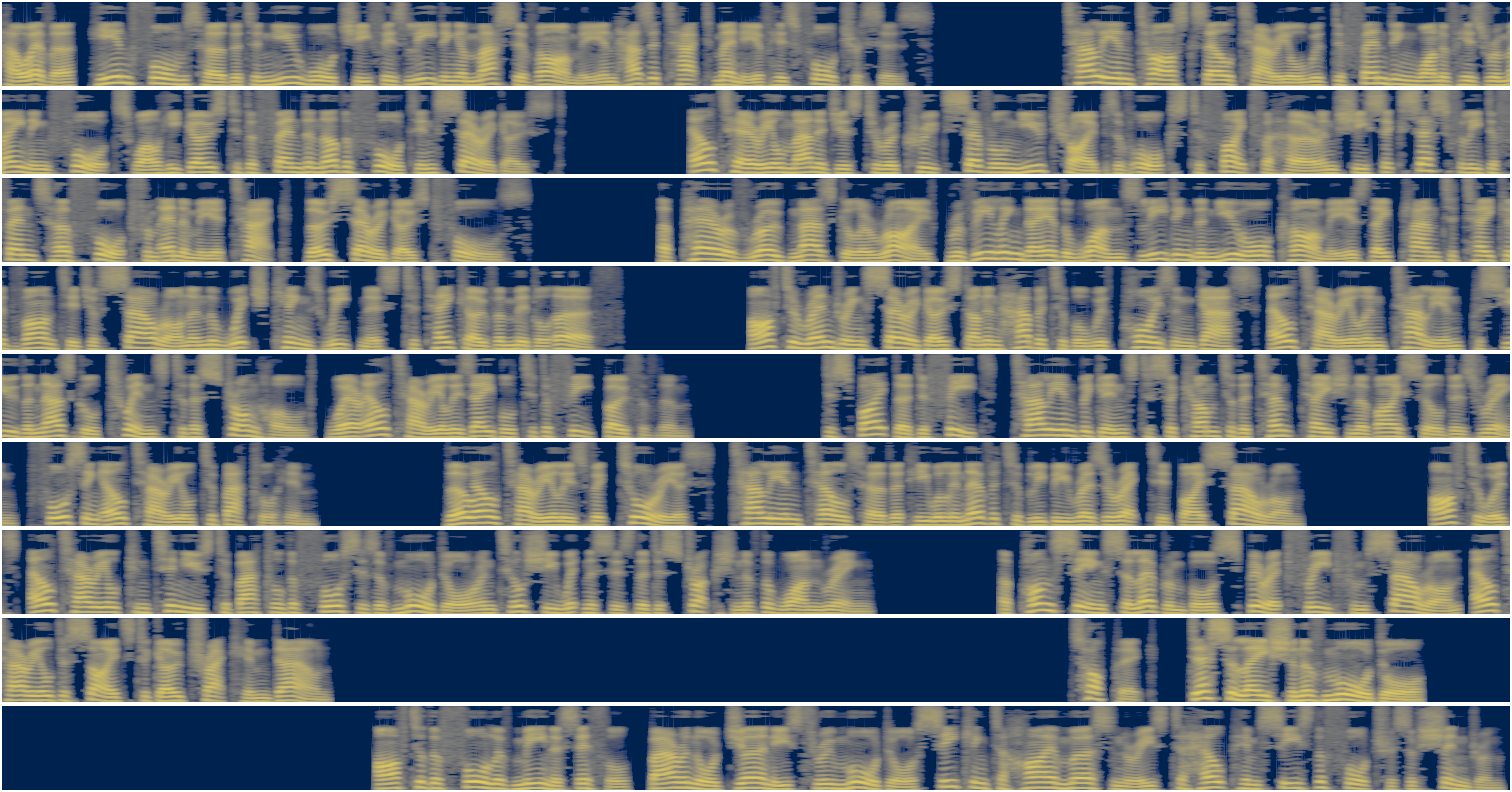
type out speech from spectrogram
However, he informs her that a new warchief is leading a massive army and has attacked many of his fortresses. Talion tasks Eltariel with defending one of his remaining forts while he goes to defend another fort in Seregost. Eltariel manages to recruit several new tribes of orcs to fight for her and she successfully defends her fort from enemy attack, though Seregost falls. A pair of rogue Nazgul arrive, revealing they are the ones leading the new Orc army as they plan to take advantage of Sauron and the Witch King's weakness to take over Middle-earth. After rendering Seregost uninhabitable with poison gas, Eltariel and Talion pursue the Nazgul twins to the stronghold, where Eltariel is able to defeat both of them. Despite their defeat, Talion begins to succumb to the temptation of Isildur's ring, forcing Eltariel to battle him. Though Eltariel is victorious, Talion tells her that he will inevitably be resurrected by Sauron. Afterwards, Eltariel continues to battle the forces of Mordor until she witnesses the destruction of the One Ring. Upon seeing Celebrimbor's spirit freed from Sauron, Eltariel decides to go track him down. Topic: Desolation of Mordor. After the fall of Minas Ithil, Baranor journeys through Mordor seeking to hire mercenaries to help him seize the fortress of Shindrim.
